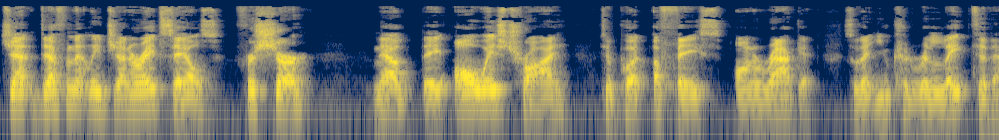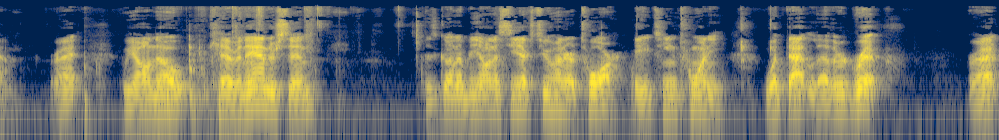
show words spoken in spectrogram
gen definitely generate sales for sure. Now, they always try to put a face on a racket so that you could relate to them, right? We all know Kevin Anderson is going to be on a CX200 Tour 1820 with that leather grip, right?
